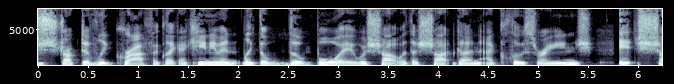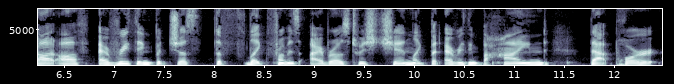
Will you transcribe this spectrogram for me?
destructively graphic. Like I can't even like the the boy was shot with a shotgun at close range. It shot off everything but just the like from his eyebrows to his chin, like but everything behind that part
